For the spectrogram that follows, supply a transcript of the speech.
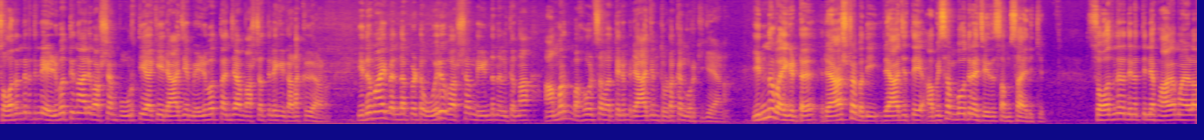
സ്വാതന്ത്ര്യത്തിന്റെ എഴുപത്തിനാല് വർഷം പൂർത്തിയാക്കി രാജ്യം എഴുപത്തഞ്ചാം വർഷത്തിലേക്ക് കടക്കുകയാണ്. ഇതുമായി ബന്ധപ്പെട്ട് ഒരു വർഷം നീണ്ടു നിൽക്കുന്ന അമൃത് മഹോത്സവത്തിനും രാജ്യം തുടക്കം കുറിക്കുകയാണ്. ഇന്ന് വൈകിട്ട് രാഷ്ട്രപതി രാജ്യത്തെ അഭിസംബോധന ചെയ്ത് സംസാരിക്കും. സ്വാതന്ത്ര്യദിനത്തിന്റെ ഭാഗമായുള്ള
